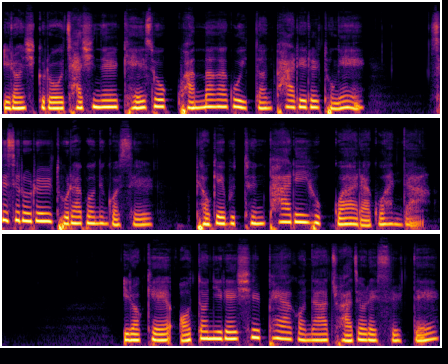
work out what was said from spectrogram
이런 식으로 자신을 계속 관망하고 있던 파리를 통해 스스로를 돌아보는 것을 벽에 붙은 파리 효과라고 한다. 이렇게 어떤 일에 실패하거나 좌절했을 때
